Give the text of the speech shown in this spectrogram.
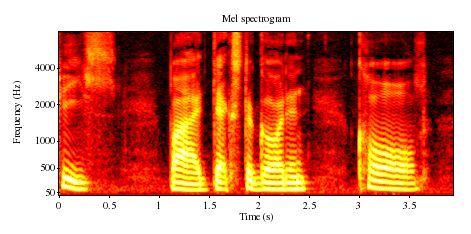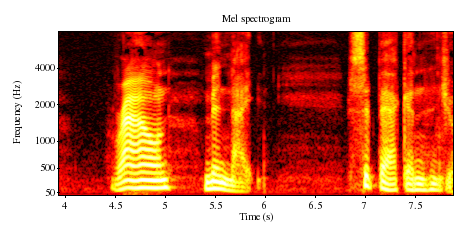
piece by Dexter Gordon called Round Midnight. Sit back and enjoy.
